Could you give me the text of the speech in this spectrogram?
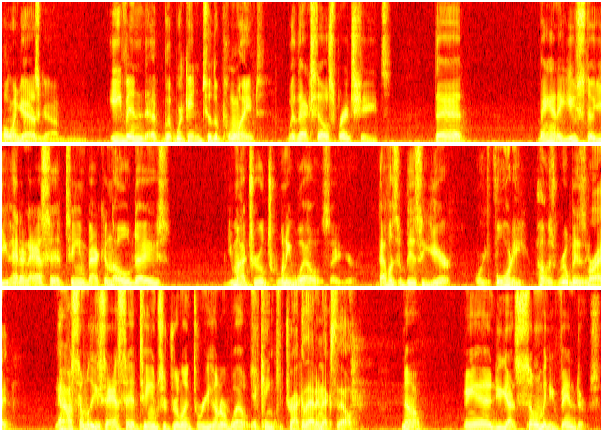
oil and gas guy. Even, uh, but we're getting to the point with Excel spreadsheets that, man, it used to, you had an asset team back in the old days, you might drill 20 wells a year. That was a busy year. Or 40. Oh, it was real busy. Right. Now some of these asset teams are drilling 300 wells. You can't keep track of that in Excel. No. And you got so many vendors.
